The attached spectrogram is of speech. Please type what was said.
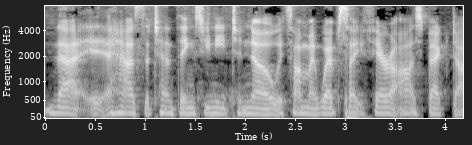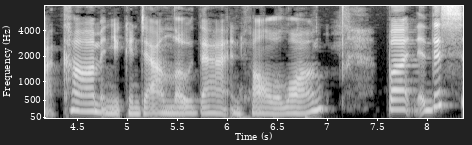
that it has the 10 things you need to know. It's on my website, ferahozbek.com, and you can download that and follow along. But this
